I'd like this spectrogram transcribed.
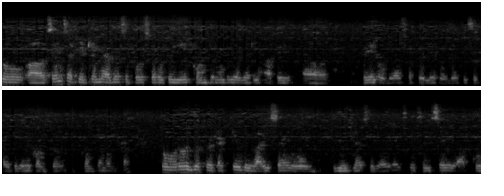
तो सेम सर्किटरी में अगर सपोज़ करो तो ये कॉम्पोनेंट भी अगर यहाँ पे फेल हो गया, उसका फेलियर हो गया, किसी पर्टिकुलर कॉम्पोनेंट का तो ओवरऑल जो प्रोटेक्टिव डिवाइस है वो यूजलेस हो जाएगा। इसमें फिर से आपको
